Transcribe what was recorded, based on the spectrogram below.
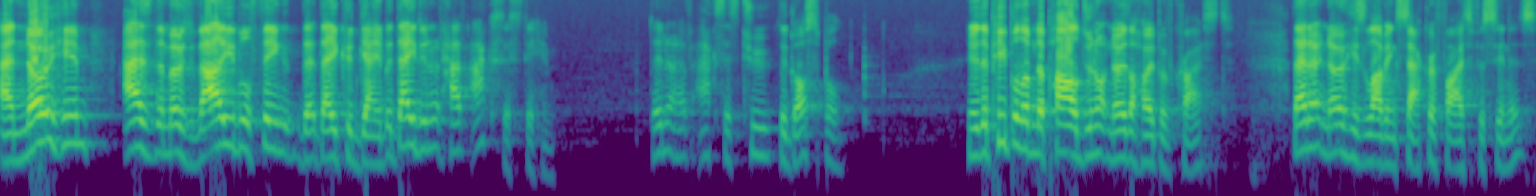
and know Him as the most valuable thing that they could gain, but they didn't have access to Him. They don't have access to the gospel. You know, the people of Nepal do not know the hope of Christ. They don't know his loving sacrifice for sinners.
